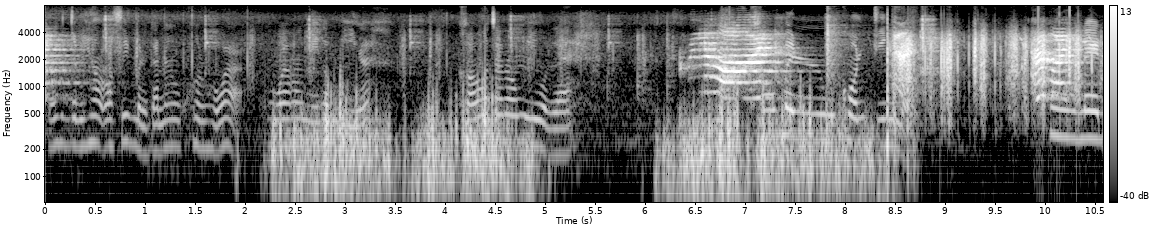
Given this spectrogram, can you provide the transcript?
แล้วมันจะมีห้องออฟฟิศเหมือนกันนะทุกคนเพราะว่าเพราะว่าห้องนี้ก็มีนะเขาก็จะต้องมีหมดแหละเขาเป็นคนจริงเนี่ย Red ผู้เล่น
